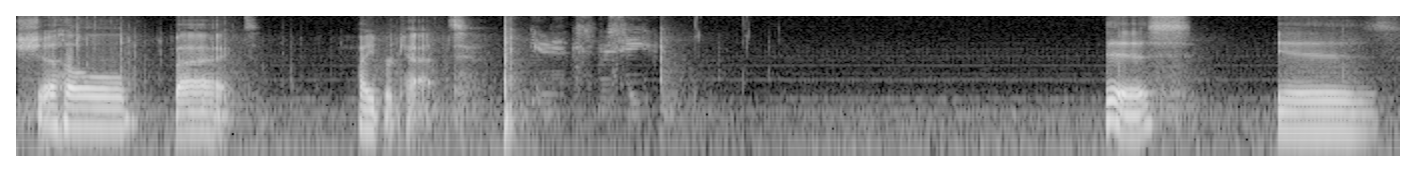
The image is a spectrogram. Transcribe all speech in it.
shell-backed hypercat. This is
